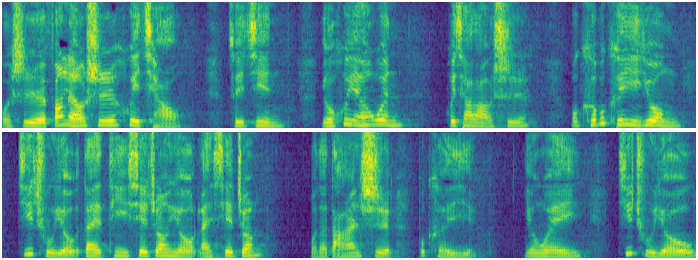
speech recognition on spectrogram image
我是芳疗师慧乔。最近有会员问慧乔老师，我可不可以用基础油代替卸妆油来卸妆？我的答案是不可以，因为基础油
